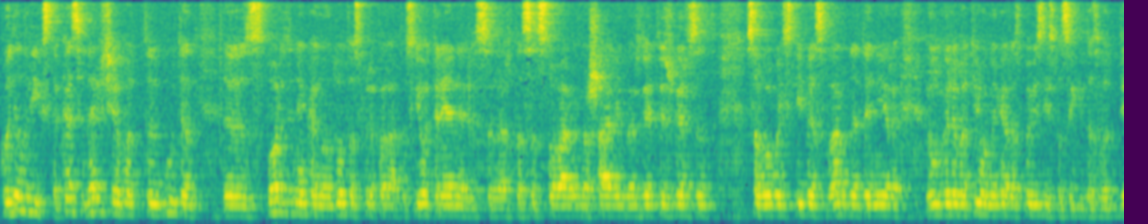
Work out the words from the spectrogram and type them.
Kodėl vyksta? Kas verčia vat, būtent e, sportininką naudotos preparatus, jo treneris, ar tas atstovavimas šaliai, norėti išgarsint savo valstybės vardą ten yra. Gal gali, vat, Jono geras pavyzdys pasakytas, vat,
